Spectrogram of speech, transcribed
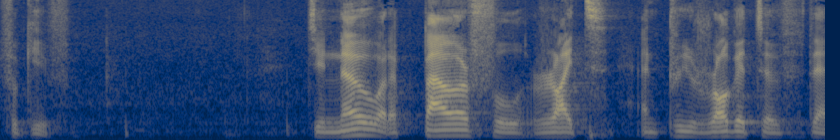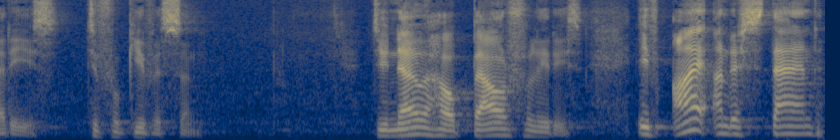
Forgive. Do you know what a powerful right and prerogative that is to forgive a sin? Do you know how powerful it is? If I understand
